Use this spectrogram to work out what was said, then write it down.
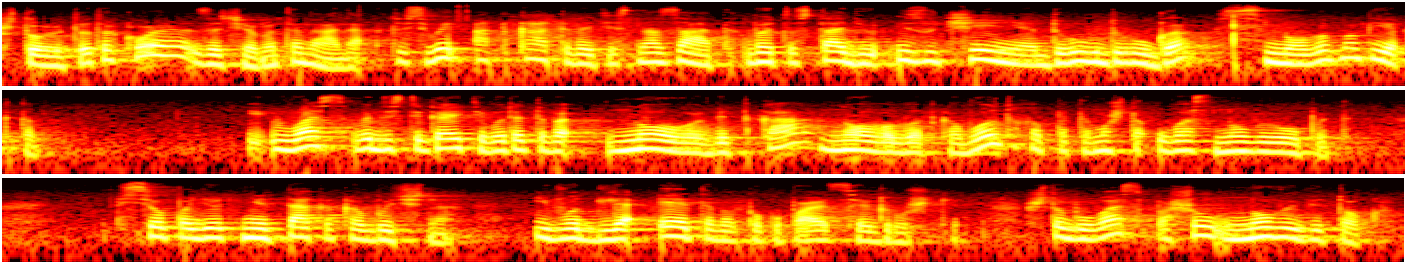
что это такое, зачем это надо. То есть вы откатываетесь назад в эту стадию изучения друг друга с новым объектом. И у вас вы достигаете вот этого нового витка, нового глотка воздуха, потому что у вас новый опыт. Все пойдет не так, как обычно. И вот для этого покупаются игрушки, чтобы у вас пошел новый виток –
